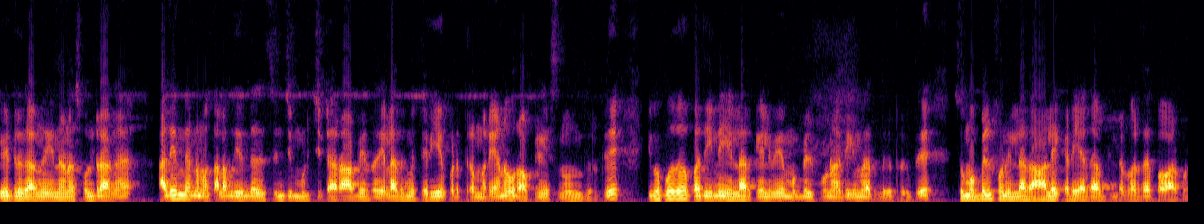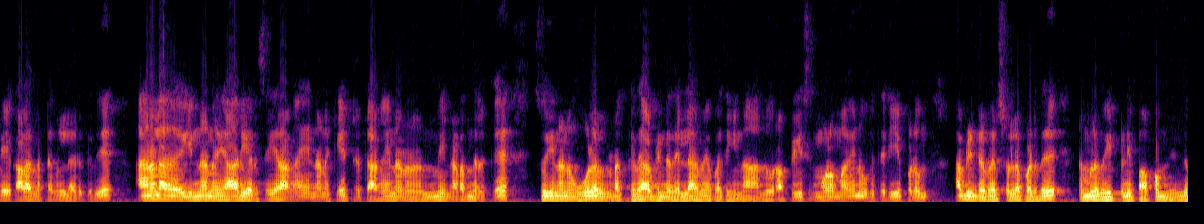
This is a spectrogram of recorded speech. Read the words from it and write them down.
கேட்டிருக்காங்க என்னென்ன சொல்கிறாங்க அதே மாதிரி நம்ம தளபதி வந்து அதை செஞ்சு முடிச்சிட்டாரா அப்படின்றது எல்லாத்துக்குமே தெரியப்படுத்துகிற மாதிரியான ஒரு அப்ளிகேஷன் வந்து இருக்குது இப்போ பொதுவாக பார்த்தீங்கன்னா எல்லார் கையிலுமே மொபைல் ஃபோன் அதிகமாக இருந்துகிட்டு இருக்குது. ஸோ மொபைல் ஃபோன் இல்லாத ஆளே கிடையாது அப்படின்ற மாதிரி தான் இப்போ வரக்கூடிய காலகட்டங்களில் இருக்குது. அதனால் அது என்னென்ன யார் யார் செய்கிறாங்க என்னென்ன கேட்டிருக்காங்க என்னென்ன நன்மை நடந்திருக்கு ஸோ என்னென்ன ஊழல் நடக்குது அப்படின்றது எல்லாமே பார்த்தீங்கன்னா அந்த ஒரு அப்ளிகேஷன் மூலமாகவே நமக்கு தெரியப்படும். அப்படின்ற மாதிரி சொல்லப்படுது. நம்மளை வெயிட் பண்ணி பார்ப்போம். இந்த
